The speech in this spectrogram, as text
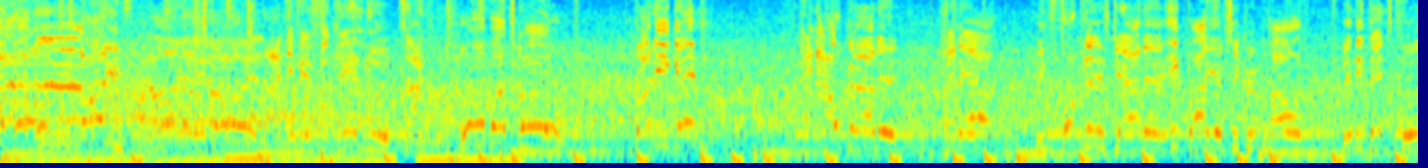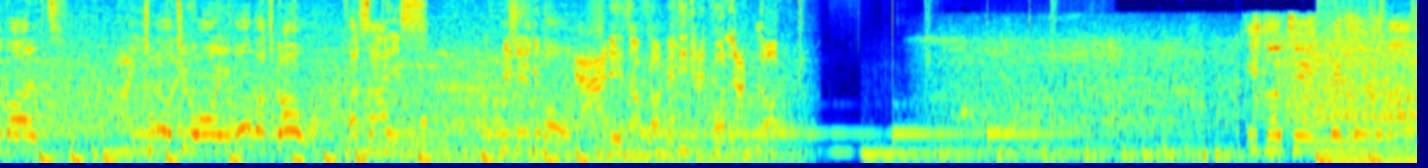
Sejs i Silkeborg. Ja, det er så flot, men lige da han får lagt den op. 1-0 til FC København.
